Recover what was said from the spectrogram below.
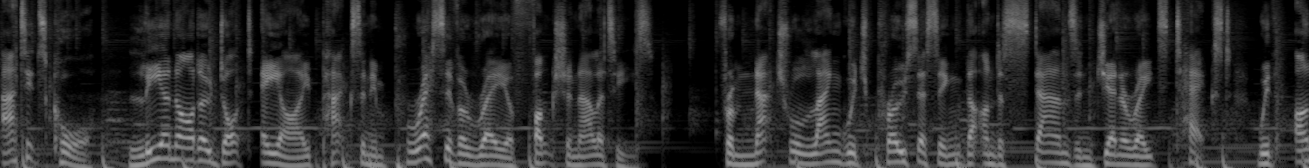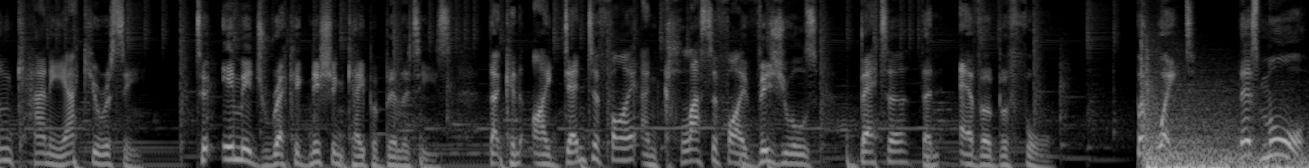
At its core, Leonardo.ai packs an impressive array of functionalities. From natural language processing that understands and generates text with uncanny accuracy, to image recognition capabilities that can identify and classify visuals better than ever before. But wait, there's more!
